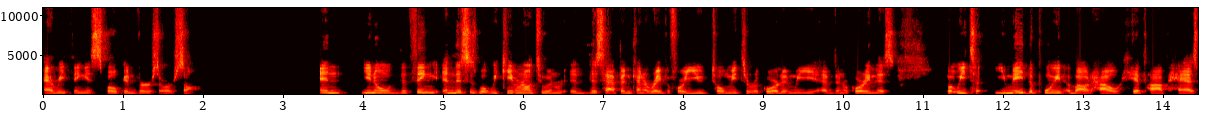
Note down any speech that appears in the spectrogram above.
everything is spoken verse or song. And, you know, the thing, and this is what we came around to, and this happened kind of right before you told me to record, and we have been recording this. But we, t- you made the point about how hip hop has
